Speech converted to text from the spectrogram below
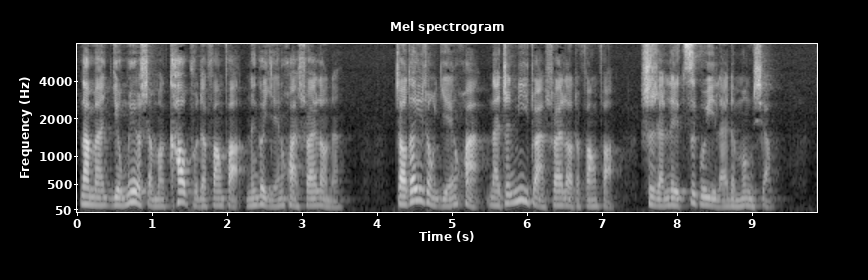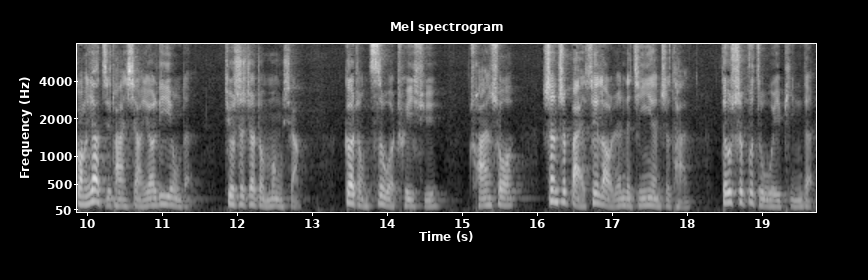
那么有没有什么靠谱的方法能够延缓衰老呢？找到一种延缓乃至逆转衰老的方法，是人类自古以来的梦想。广药集团想要利用的就是这种梦想。各种自我吹嘘、传说，甚至百岁老人的经验之谈，都是不足为凭的。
